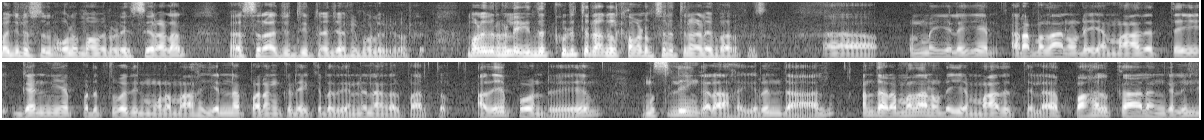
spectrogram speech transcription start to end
மஜ்லிசுல் உலமாவினுடைய செயலாளர் சிராஜுத்தீன் நஜாஹி மௌலவி அவர்கள். மௌலவர்களே இது குறித்து நாங்கள் கவனம் செலுத்தினாலே பாருங்கள் சார் உண்மையிலேயே ரமதானுடைய மாதத்தை கண்ணியப்படுத்துவதன் மூலமாக என்ன பலன் கிடைக்கிறது என்று நாங்கள் பார்த்தோம். அதே போன்று முஸ்லீம்களாக இருந்தால் அந்த ரமதானுடைய மாதத்தில் பகல் காலங்களில்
